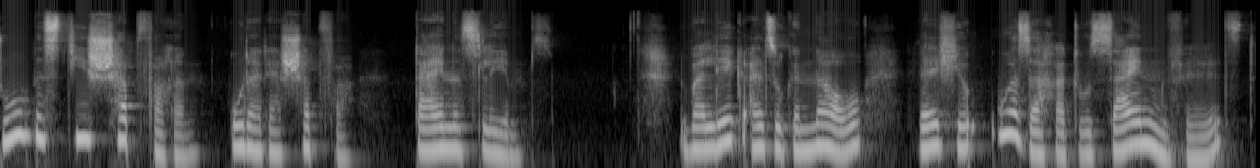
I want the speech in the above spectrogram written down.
Du bist die Schöpferin oder der Schöpfer deines Lebens. Überleg also genau, welche Ursache du sein willst,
